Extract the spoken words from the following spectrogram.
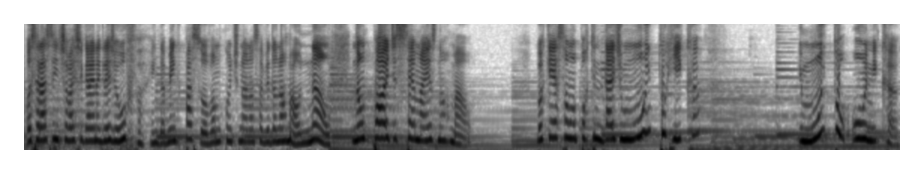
Ou será que a gente vai chegar aí na igreja, ufa, ainda bem que passou, vamos continuar nossa vida normal? Não, não pode ser mais normal. Porque essa é uma oportunidade muito rica e muito única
